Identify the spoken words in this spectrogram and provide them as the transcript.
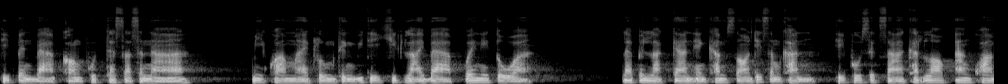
ที่เป็นแบบของพุทธศาสนา มีความหมายคลุมถึงวิธีคิดหลายแบบไว้ในตัว และเป็นหลักการแห่งคำสอนที่สำคัญที่ผู้ศึกษาคัดลอกอ้างความ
